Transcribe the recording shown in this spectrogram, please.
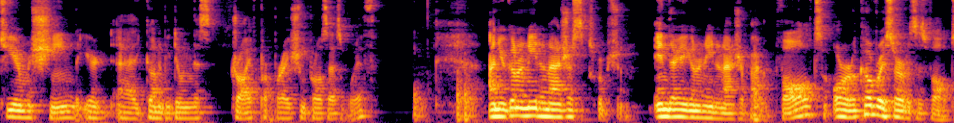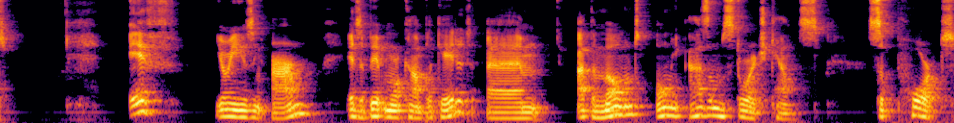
to your machine that you're uh, going to be doing this drive preparation process with. And you're going to need an Azure subscription. In there, you're going to need an Azure Backup Vault or a Recovery Services Vault. If you're using ARM, it's a bit more complicated. Um, at the moment, only ASM storage accounts support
